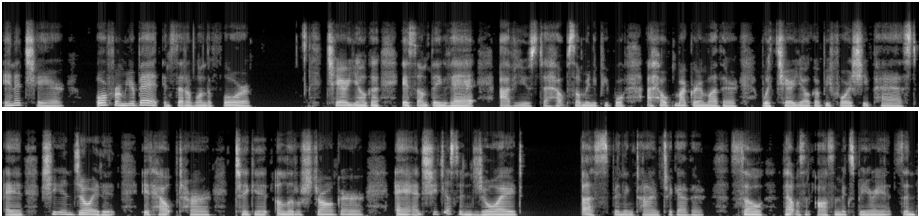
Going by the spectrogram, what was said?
in a chair or from your bed instead of on the floor. Chair yoga is something that I've used to help so many people. I helped my grandmother with chair yoga before she passed and she enjoyed it. It helped her to get a little stronger and she just enjoyed us spending time together. So that was an awesome experience and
